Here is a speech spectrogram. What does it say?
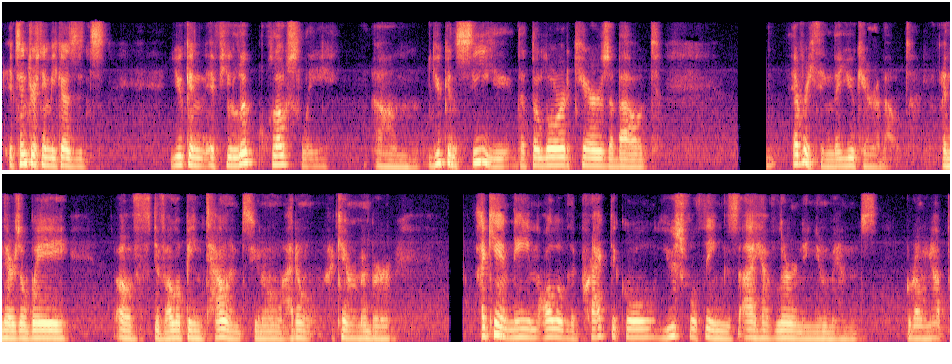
it's interesting because it's you can if you look closely um, you can see that the Lord cares about everything that you care about. And there's a way of developing talents, you know, I don't I can't remember I can't name all of the practical, useful things I have learned in humans growing up.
